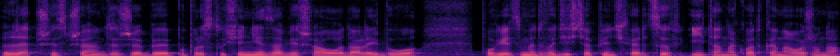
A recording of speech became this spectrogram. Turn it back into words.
lepszy sprzęt, żeby po prostu się nie zawieszało. Dalej było powiedzmy 25 Hz i ta nakładka nałożona.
